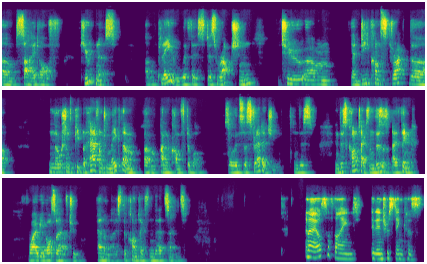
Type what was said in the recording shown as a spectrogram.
um, side of cuteness um, play with this disruption to um, yeah, deconstruct the notions people have and to make them um, uncomfortable. So it's a strategy in this in this context, and this is, I think, why we also have to analyze the context in that sense. And I also find it interesting because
